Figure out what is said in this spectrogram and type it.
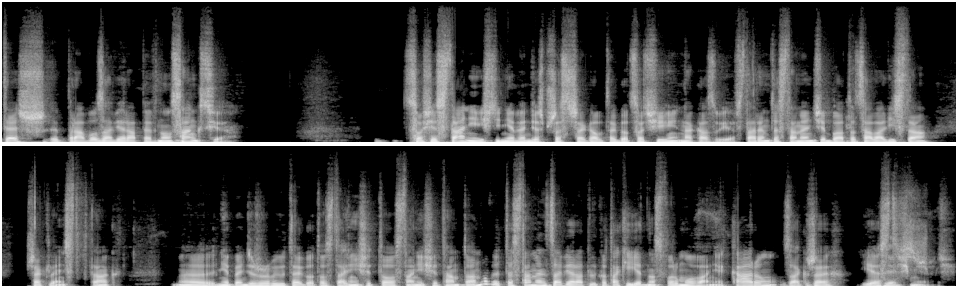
też prawo zawiera pewną sankcję. Co się stanie, jeśli nie będziesz przestrzegał tego, co ci nakazuje? W Starym Testamencie była to cała lista przekleństw, tak? E, nie będziesz robił tego, to stanie się to, stanie się tamto. A Nowy Testament zawiera tylko takie jedno sformułowanie. Karą za grzech jest, Jest śmierć.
